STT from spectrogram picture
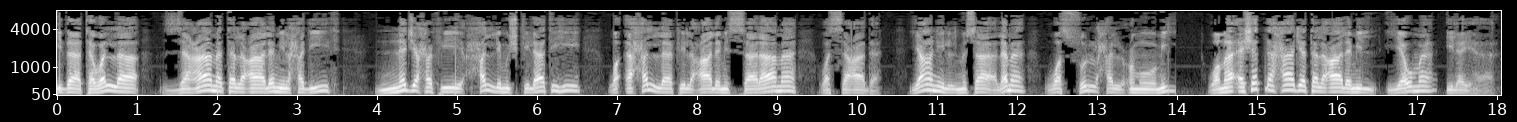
إذا تولى زعامة العالم الحديث نجح في حل مشكلاته وأحل في العالم السلامة والسعادة يعني المسالمة والصلح العمومي وما أشد حاجة العالم اليوم إليها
